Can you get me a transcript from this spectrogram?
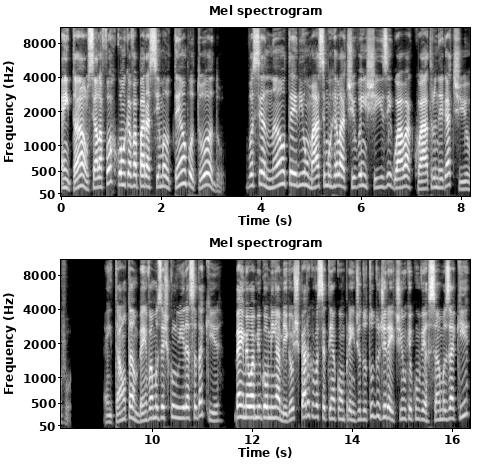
Então, se ela for côncava para cima o tempo todo, você não teria um máximo relativo em x igual a 4 negativo. Então, também vamos excluir essa daqui. Bem, meu amigo ou minha amiga, eu espero que você tenha compreendido tudo direitinho que conversamos aqui,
